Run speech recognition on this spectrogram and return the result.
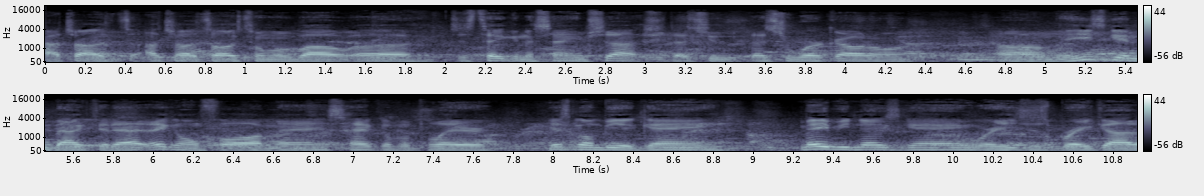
I try to, I try to talk to him about uh, just taking the same shots that you that you work out on. Um, and he's getting back to that. They're gonna fall, man. He's a heck of a player. It's gonna be a game, maybe next game where he just break out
